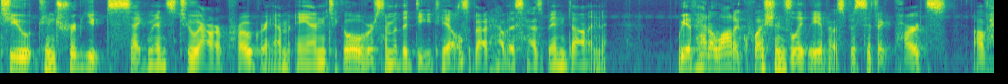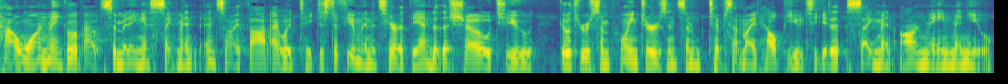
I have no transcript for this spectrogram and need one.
to contribute segments to our program and to go over some of the details about how this has been done. We have had a lot of questions lately about specific parts of how one may go about submitting a segment, and so I thought I would take just a few minutes here at the end of the show to go through some pointers and some tips that might help you to get a segment on main menu.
